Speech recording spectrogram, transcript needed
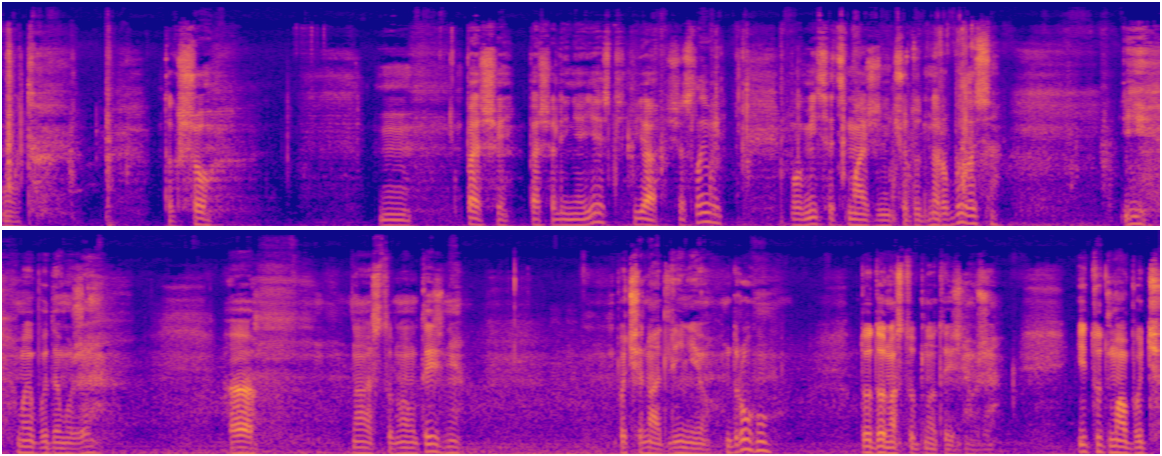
От. Так що перший, перша лінія є. Я щасливий, бо місяць майже нічого тут не робилося. І ми будемо вже е, на наступному тижні починати лінію другу до, до наступного тижня вже. І тут, мабуть,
